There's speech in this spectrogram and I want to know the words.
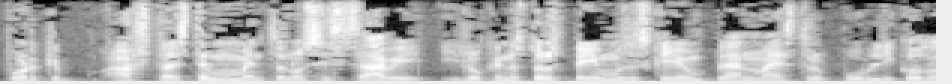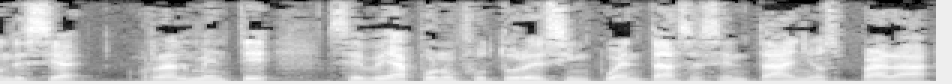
porque hasta este momento no se sabe y lo que nosotros pedimos es que haya un plan maestro público donde sea, realmente se vea por un futuro de 50 a 60 años para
